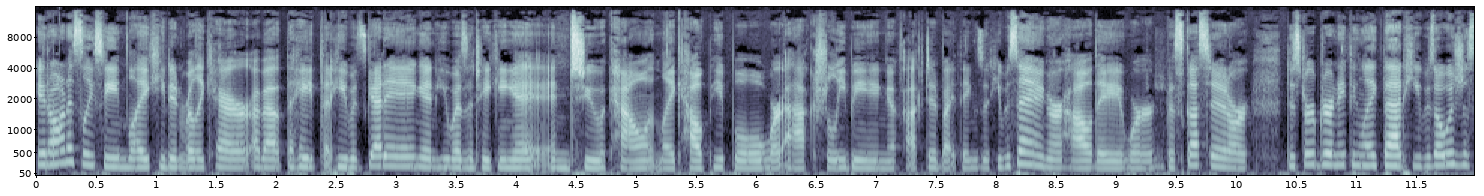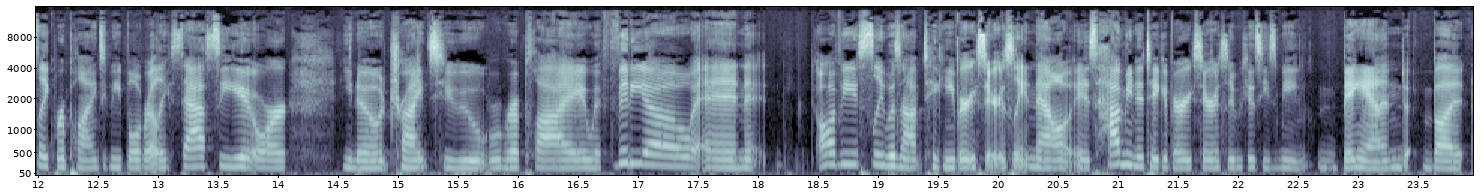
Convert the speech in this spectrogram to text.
it honestly seemed like he didn't really care about the hate that he was getting and he wasn't taking it into account, like how people were actually being affected by things that he was saying or how they were disgusted or disturbed or anything like that. He was always just like replying to people really sassy or, you know, trying to reply with video and obviously was not taking it very seriously. and Now is having to take it very seriously because he's being banned, but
